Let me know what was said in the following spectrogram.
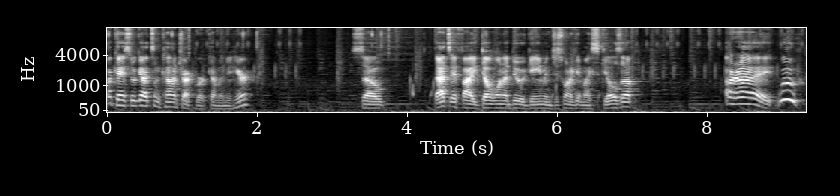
Okay, so we got some contract work coming in here. So that's if I don't want to do a game and just want to get my skills up. Alright, woo!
